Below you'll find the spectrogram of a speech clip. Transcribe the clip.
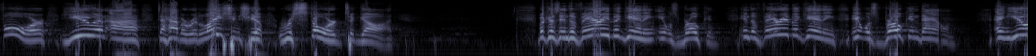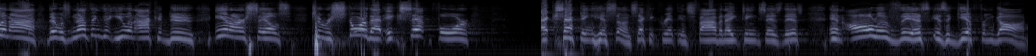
for you and I to have a relationship restored to God. Because in the very beginning, it was broken. In the very beginning, it was broken down. And you and I, there was nothing that you and I could do in ourselves to restore that except for accepting his son. 2 Corinthians 5 and 18 says this, and all of this is a gift from God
